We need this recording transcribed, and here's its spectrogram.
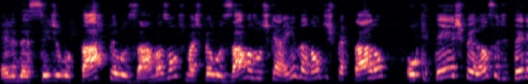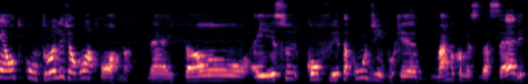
ele decide lutar pelos Amazons, mas pelos Amazons que ainda não despertaram ou que têm a esperança de terem autocontrole de alguma forma. Né? Então, isso conflita com o Jim, porque mais no começo da série,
